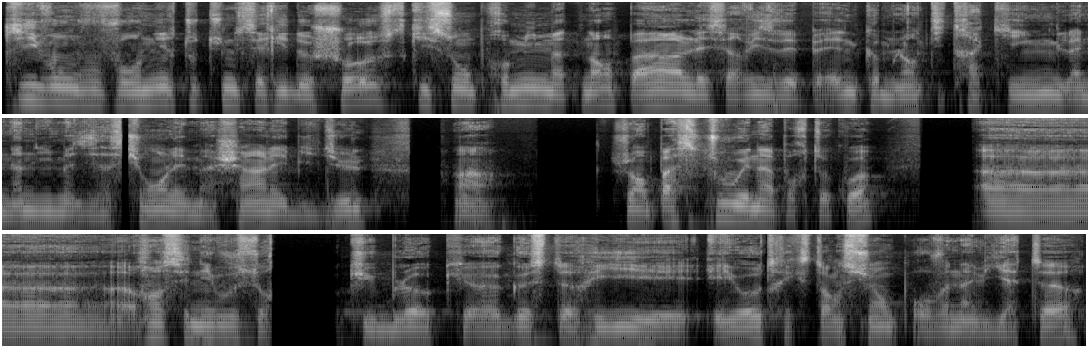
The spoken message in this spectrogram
qui vont vous fournir toute une série de choses qui sont promis maintenant par les services VPN, comme l'anti-tracking, l'anonymisation, les machins, les bidules. Hein. J'en passe tout et n'importe quoi. Euh, renseignez-vous sur QBlock, euh, Ghostery et, autres extensions pour vos navigateurs.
